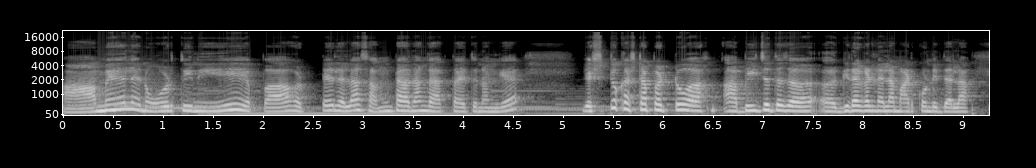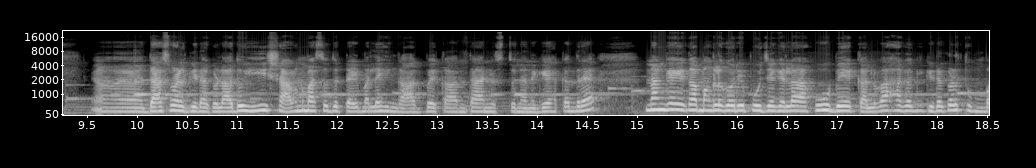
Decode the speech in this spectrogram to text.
ಆಮೇಲೆ ನೋಡ್ತೀನಿ ಅಪ್ಪ ಹೊಟ್ಟೆಲೆಲ್ಲ ಸಂಕಟ ಆದಂಗೆ ಆಗ್ತಾಯಿತ್ತು ನನಗೆ ಎಷ್ಟು ಕಷ್ಟಪಟ್ಟು ಆ- ಬೀಜದ ಗಿಡಗಳನ್ನೆಲ್ಲ ಮಾಡ್ಕೊಂಡಿದ್ದಲ್ಲ ದಾಸವಾಳ ಗಿಡಗಳು, ಅದು ಈ ಶ್ರಾವಣ ಮಾಸದ ಟೈಮಲ್ಲೇ ಹಿಂಗೆ ಆಗಬೇಕಾ ಅಂತ ಅನ್ನಿಸ್ತು ನನಗೆ. ಯಾಕಂದರೆ ನನಗೆ ಈಗ ಮಂಗಳಗೌರಿ ಪೂಜೆಗೆಲ್ಲ ಹೂ ಬೇಕಲ್ವ? ಹಾಗಾಗಿ ಗಿಡಗಳು ತುಂಬ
